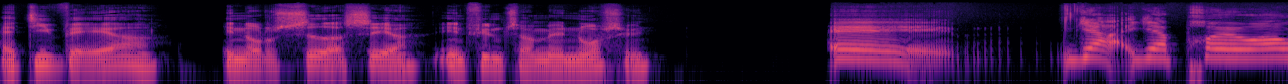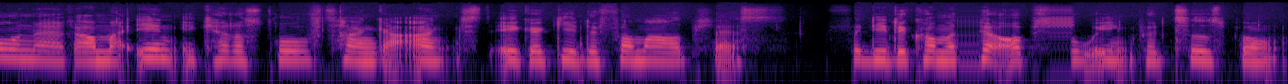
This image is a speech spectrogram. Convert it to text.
er de værre, end når du sidder og ser en film som øh, Nordsøen? øh, jeg, jeg prøver når jeg rammer ind i katastrofetanker og angst, ikke at give det for meget plads, fordi det kommer til at opstå en på et tidspunkt.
